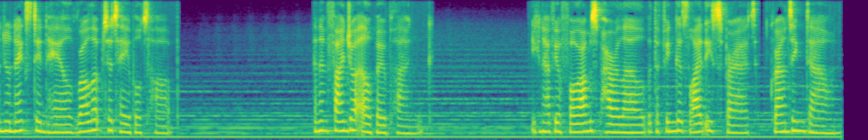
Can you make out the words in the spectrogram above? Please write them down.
On your next inhale, roll up to tabletop and then find your elbow plank. You can have your forearms parallel with the fingers lightly spread, grounding down,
